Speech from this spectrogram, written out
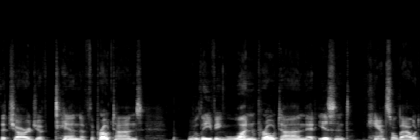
the charge of 10 of the protons, leaving one proton that isn't canceled out.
